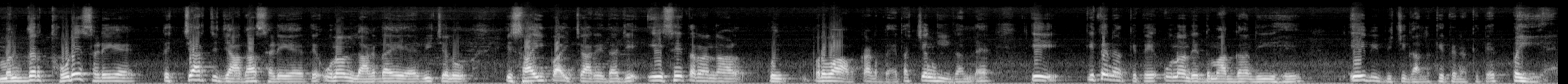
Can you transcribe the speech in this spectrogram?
ਮੰਦਰ ਥੋੜੇ ਸੜੇ ਹੈ ਤੇ ਚਰਚ ਜ਼ਿਆਦਾ ਸੜੇ ਹੈ ਤੇ ਉਹਨਾਂ ਨੂੰ ਲੱਗਦਾ ਇਹ ਹੈ ਵੀ ਚਲੋ ਈਸਾਈ ਭਾਈਚਾਰੇ ਦਾ ਜੇ ਇਸੇ ਤਰ੍ਹਾਂ ਨਾਲ ਕੋਈ ਪ੍ਰਭਾਵ ਘਟਦਾ ਹੈ ਤਾਂ ਚੰਗੀ ਗੱਲ ਹੈ ਇਹ ਕਿਤੇ ਨਾ ਕਿਤੇ ਉਹਨਾਂ ਦੇ ਦਿਮਾਗਾਂ ਦੀ ਇਹ ਇਹ ਵੀ ਵਿੱਚ ਗੱਲ ਕਿਤੇ ਨਾ ਕਿਤੇ ਪਈ ਹੈ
